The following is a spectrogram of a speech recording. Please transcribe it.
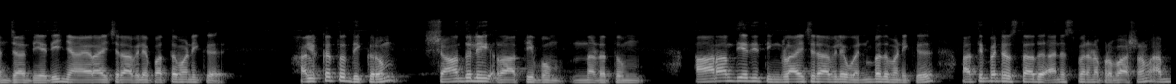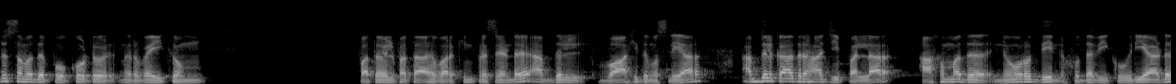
അഞ്ചാം തീയതി ഞായറാഴ്ച രാവിലെ പത്ത് മണിക്ക് ഹൽക്കത്ത് ദിക്റും ഷാദുലി റാത്തിബും നടത്തും. ആറാം തീയതി തിങ്കളാഴ്ച രാവിലെ ഒൻപത് മണിക്ക് അത്തിപ്പറ്റ ഉസ്താദ് അനുസ്മരണ പ്രഭാഷണം അബ്ദുസമദ് പൂക്കോട്ടൂർ നിർവഹിക്കും. ഫത്തോൽ ഫത്താഹ് വർക്കിംഗ് പ്രസിഡന്റ് അബ്ദുൽ വാഹിദ് മുസ്ലിയാർ അബ്ദുൽ ഖാദർ ഹാജി പല്ലാർ അഹമ്മദ് നൂറുദ്ദീൻ ഹുദവി കൂരിയാട്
